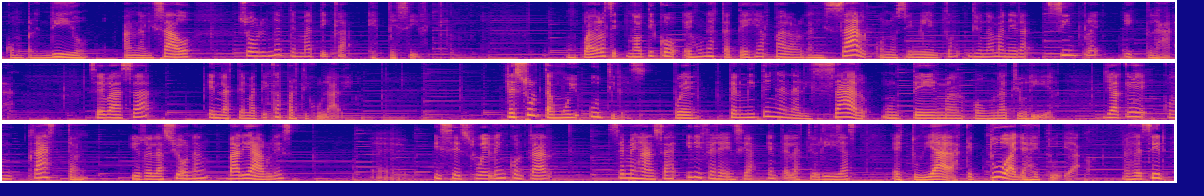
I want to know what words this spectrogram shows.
comprendido, analizado sobre una temática específica. Un cuadro sinótico es una estrategia para organizar conocimientos de una manera simple y clara. Se basa en las temáticas particulares. Resultan muy útiles, pues permiten analizar un tema o una teoría, ya que contrastan y relacionan variables eh, y se suele encontrar semejanzas y diferencias entre las teorías estudiadas, que tú hayas estudiado. Es decir,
